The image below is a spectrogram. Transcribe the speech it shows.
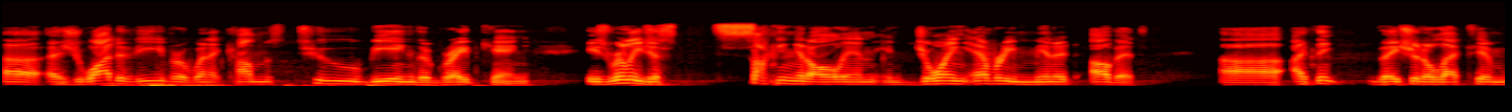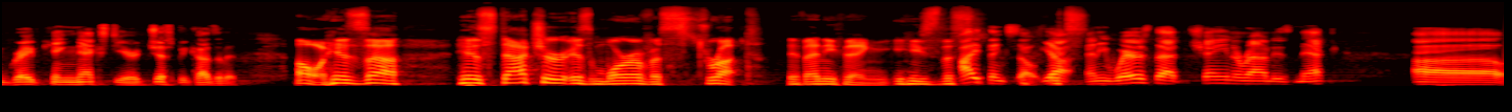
a, a joie de vivre when it comes to being the Grape King. He's really just sucking it all in, enjoying every minute of it. Uh, I think they should elect him Grape King next year just because of it. Oh, his uh, his stature is more of a strut, if anything. He's the. I think so. Yeah, and he wears that chain around his neck uh,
